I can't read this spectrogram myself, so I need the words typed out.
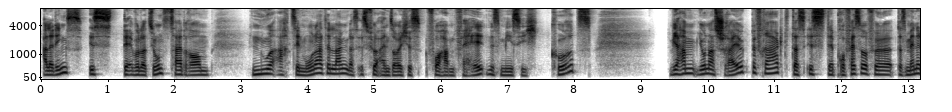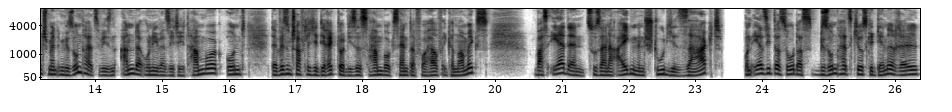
Allerdings ist der Evaluationszeitraum nur 18 Monate lang. Das ist für ein solches Vorhaben verhältnismäßig kurz. Wir haben Jonas Schreiöck befragt. Das ist der Professor für das Management im Gesundheitswesen an der Universität Hamburg und der wissenschaftliche Direktor dieses Hamburg Center for Health Economics was er denn zu seiner eigenen Studie sagt. Und er sieht das so, dass Gesundheitskioske generell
